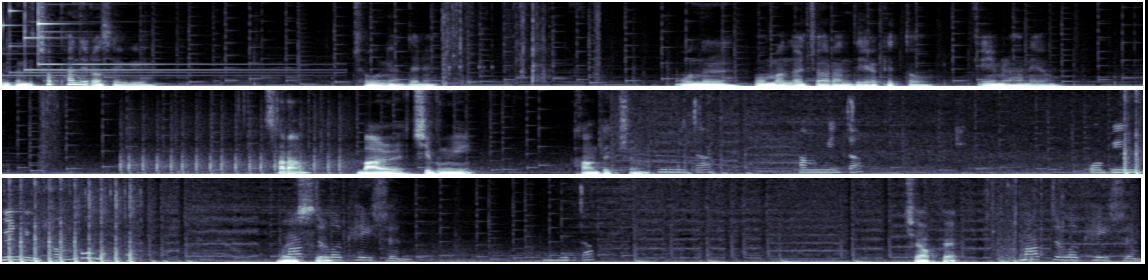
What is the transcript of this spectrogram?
이거 근데 첫 판이라서 이게 적응이 안 되네. 오늘 못 만날 줄 알았는데 이렇게 또 게임을 하네요. 사람, 말, 지붕이 가운데쯤. 갑니다. 갑니다. 어, 민규님 3번 Marked 나이스. 갑니다. 제 앞에. Marked a location.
